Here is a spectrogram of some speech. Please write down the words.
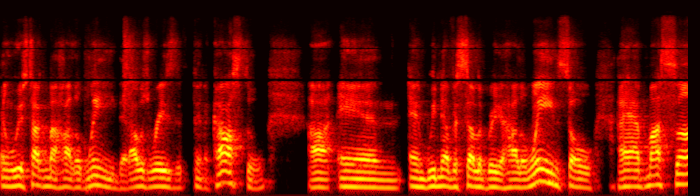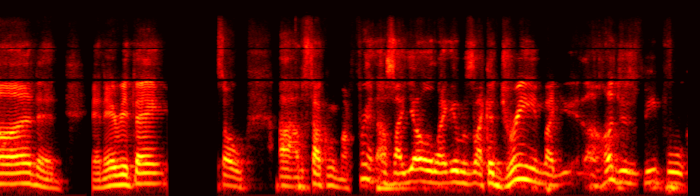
and we was talking about Halloween. That I was raised at Pentecostal, uh, and and we never celebrated Halloween. So I have my son and and everything. So uh, I was talking with my friend. I was like, "Yo, like it was like a dream. Like hundreds of people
